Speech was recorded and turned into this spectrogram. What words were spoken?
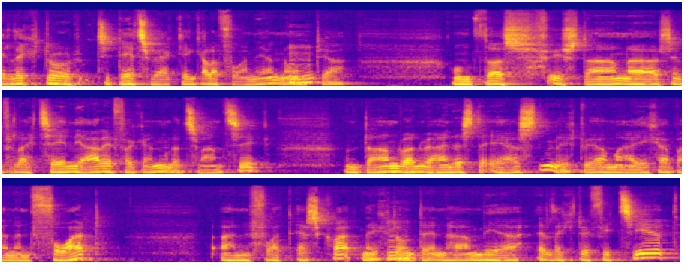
Elektrizitätswerke in Kalifornien. Mhm. Und ja, und das ist dann, äh, sind vielleicht zehn Jahre vergangen oder 20. Und dann waren wir eines der ersten. Nicht? Wir haben, ich habe einen Ford einen Ford Escort, nicht? Mhm. Und den haben wir elektrifiziert.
